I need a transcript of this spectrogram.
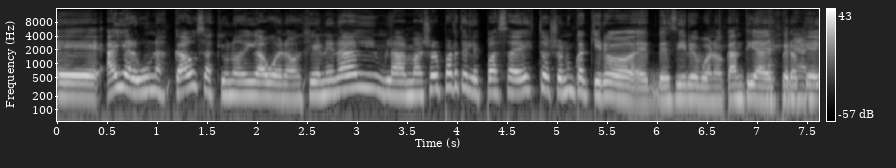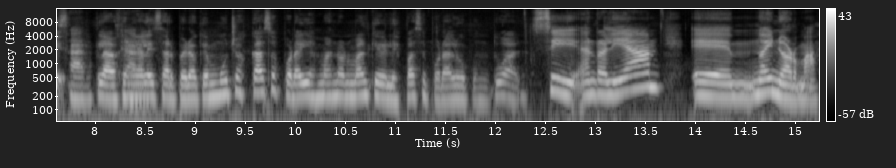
Eh, hay algunas causas que uno diga, bueno, en general la mayor parte les pasa esto. Yo nunca quiero eh, decir, bueno, cantidades, pero que, claro, generalizar, pero que en muchos casos por ahí es más normal que les pase por algo puntual. Sí, en realidad no hay norma.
